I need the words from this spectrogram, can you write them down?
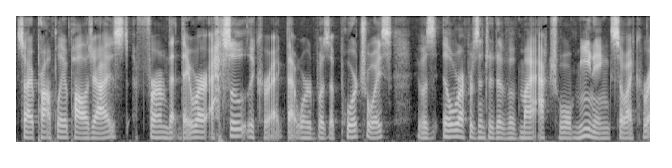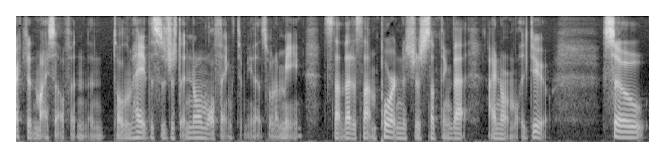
So I promptly apologized, affirmed that they were absolutely correct. That word was a poor choice, it was ill representative of my actual meaning. So I corrected myself and, and told them, hey, this is just a normal thing to me. That's what I mean. It's not that it's not important, it's just something that I normally do. So,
